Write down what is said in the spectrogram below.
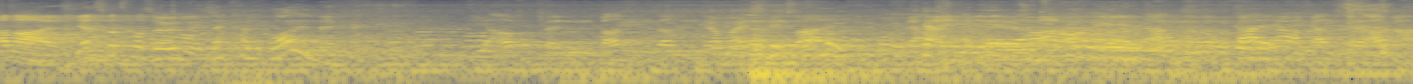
Sag mal, jetzt wird's persönlich. Der kann rollen. Die Affen wandern. Ja, meiner geht weiter. Der eine macht den anderen geil. Die ganze Affen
